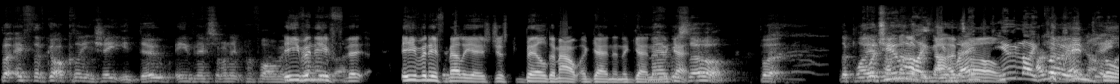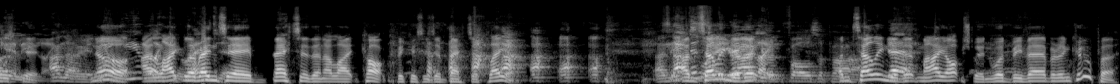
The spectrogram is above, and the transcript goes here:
But if they've got a clean sheet, you do, even if someone isn't performing. Even if the, even if Meslier's just bailed them out again and again and maybe again. so, but the players. But you like had that Llorente- you like I Llorente, you're not. Bullshit. Gilly, like. I know. You're No, You- you I like like Llorente. Llorente better than I like Koch because he's a better player. and See, I'm telling you that- argument falls apart. I'm telling you Yeah. that my option would be Wöber and Cooper.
